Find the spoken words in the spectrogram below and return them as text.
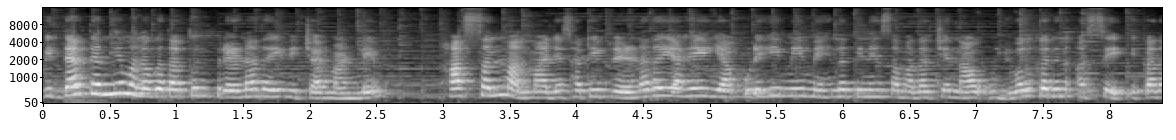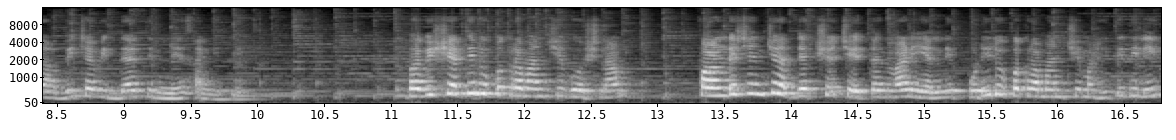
विद्यार्थ्यांनी मनोगतातून प्रेरणादायी विचार मांडले. हा सन्मान माझ्यासाठी प्रेरणादायी आहे यापुढेही मी मेहनतीने समाजाचे नाव उज्ज्वल करेन असे एका दहावीच्या विद्यार्थिनीने सांगितले. भविष्यातील उपक्रमांची घोषणा फाउंडेशनचे अध्यक्ष चेतन वाणी यांनी पुढील उपक्रमांची माहिती दिली.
